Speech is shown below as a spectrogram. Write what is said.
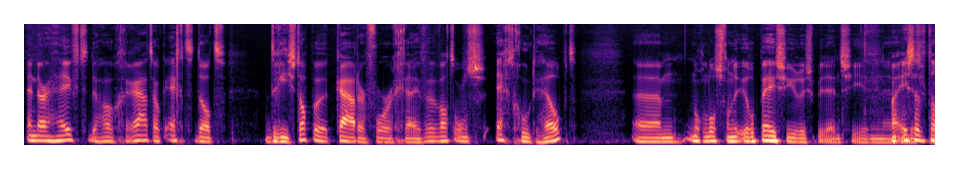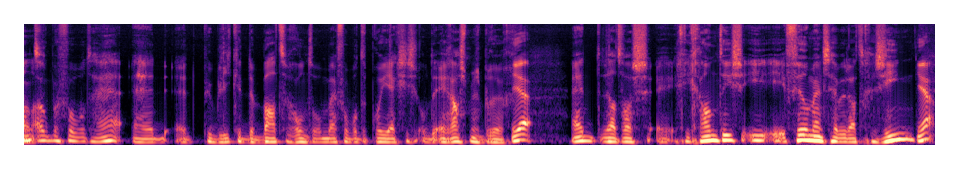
En daar heeft de Hoge Raad ook echt dat drie stappen kader voor gegeven, wat ons echt goed helpt. Um, nog los van de Europese jurisprudentie. In, uh, maar is dat dan ook bijvoorbeeld hè, uh, het publieke debat rondom bijvoorbeeld de projecties op de Erasmusbrug? Ja. Hè, dat was gigantisch. I veel mensen hebben dat gezien. Ja.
